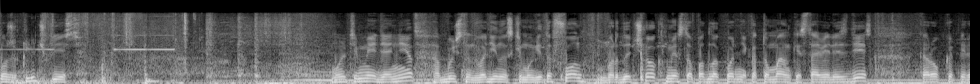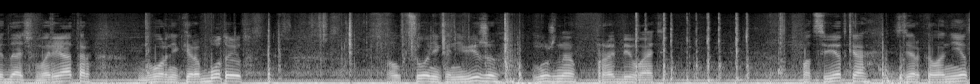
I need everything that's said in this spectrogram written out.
Тоже ключик есть. Мультимедиа нет, обычный дводиновский магнитофон, бардачок вместо подлокотника, туманки ставили здесь, коробка передач, вариатор, дворники работают. Аукционника не вижу. Нужно пробивать. Подсветка. Зеркала нет.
